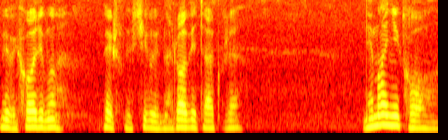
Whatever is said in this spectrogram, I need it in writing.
Ми виходимо, вийшли, сіли на рові так вже. Нема нікого.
